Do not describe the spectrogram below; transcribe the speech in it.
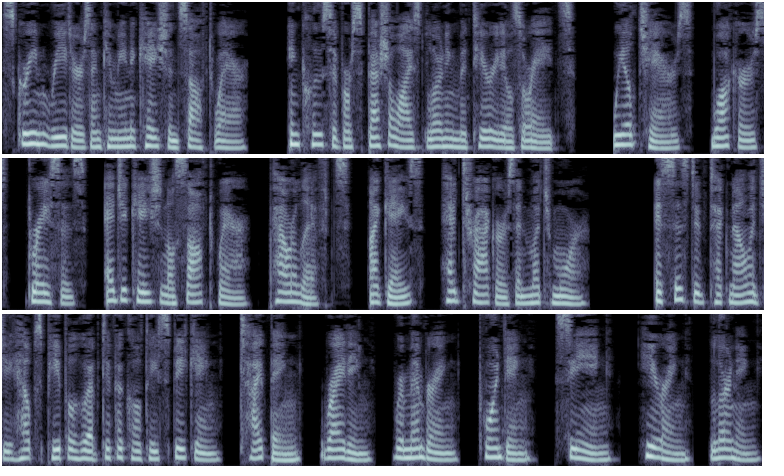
screen readers, and communication software, inclusive or specialized learning materials or aids, wheelchairs, walkers, braces, educational software, power lifts, eye gaze, head trackers, and much more. Assistive technology helps people who have difficulty speaking, typing, writing, remembering, pointing, seeing, hearing, learning,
